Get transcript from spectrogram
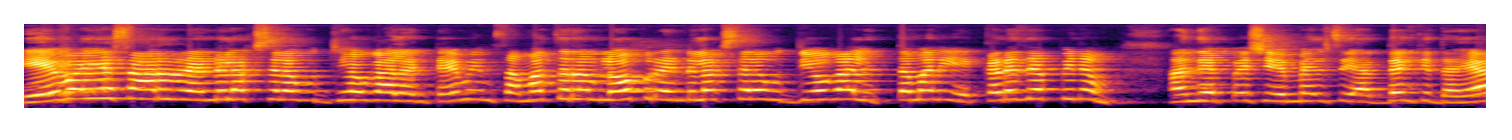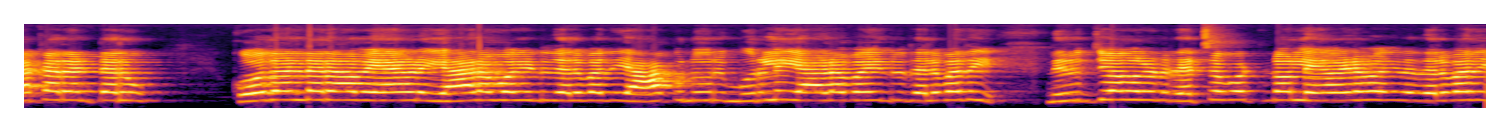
ఏ సార్ రెండు లక్షల ఉద్యోగాలంటే మేము సంవత్సరం లోపు రెండు లక్షల ఉద్యోగాలు ఇస్తామని ఎక్కడ చెప్పినాం? అని చెప్పేసి ఎమ్మెల్సీ అద్దంకి దయాకర్ అంటారు. కోదండరావు ఏడ ఏడబోయిండు తెలియదు ఆకునూరి మురళి ఏడబోయిండు తెలియదు నిరుద్యోగులను రెచ్చగొట్టిన వాళ్ళు ఏడబోయిందో తెలియదు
